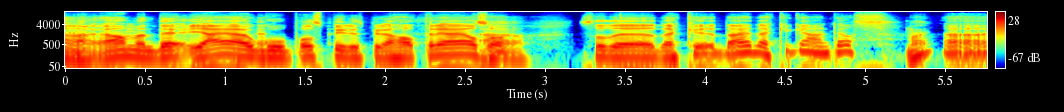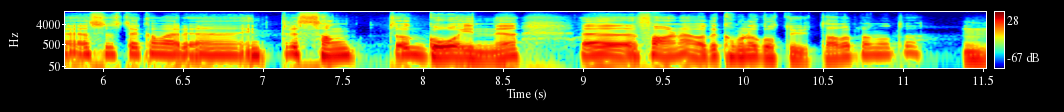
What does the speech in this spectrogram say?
ja, ja, men det, jeg er jo god på å spille spill jeg hater, jeg, altså. Så det, det, er ikke, nei, det er ikke gærent, ass. Nei. Jeg syns det kan være interessant å gå inn i Faren er jo at det kommer noe godt ut av det, på en måte. Mm.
